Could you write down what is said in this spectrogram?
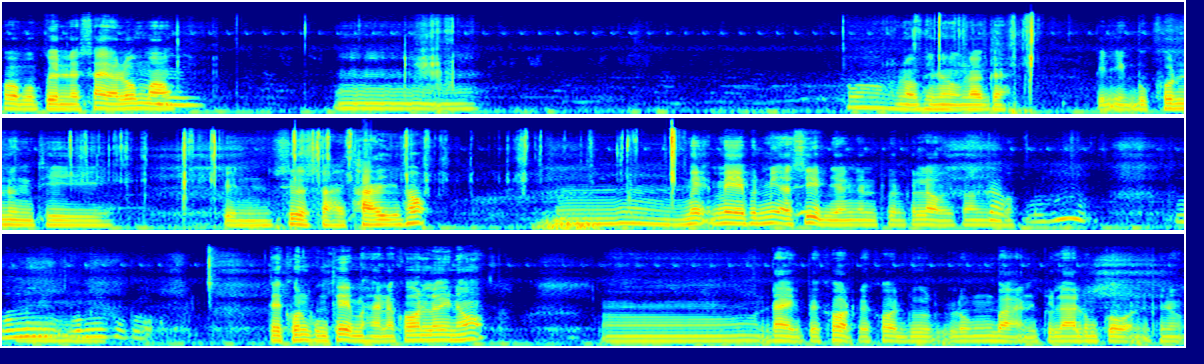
ว่าบ่เป็นแล้วใส่อารมณ์เอาอืม อืม โอ้น้องพี่น้องแล้วก็เป็นอีกบุคคลหนึ่งที่เป็นเชื้อสายไทยเนาะอืมแม่แม่เพิ่นมีอาชีพหยังกันเพิ่นก็เล่าให้ฟังอก็ยู่บ่บ่ฮู้บ่มีบ่มีผู้บอกแต่คนกรุงเทพมหานครเลยเนาะอ๋อได้ไปคลอดก็คลอดอยู่โรงพยาบาลจุฬาลงกรณ์พี่น้อง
